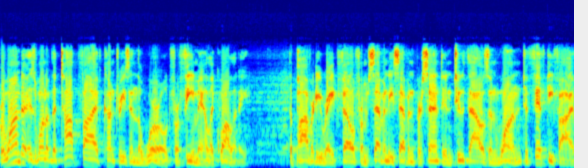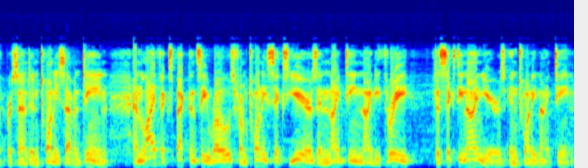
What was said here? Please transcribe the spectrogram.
Rwanda is one of the top five countries in the world for female equality. The poverty rate fell from 77% in 2001 to 55% in 2017, and life expectancy rose from 26 years in 1993 to 69 years in 2019.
